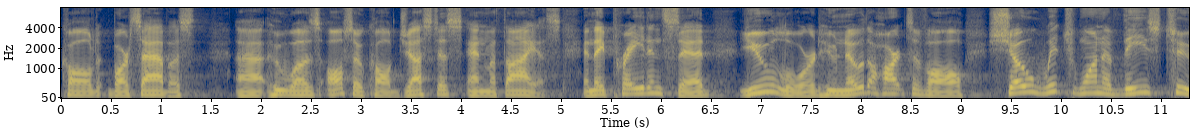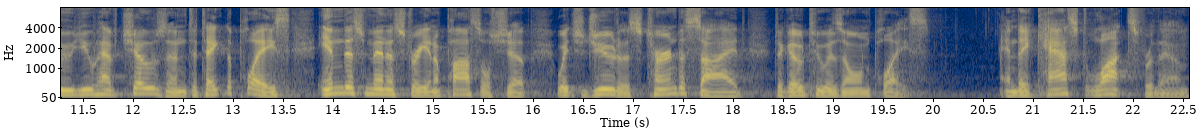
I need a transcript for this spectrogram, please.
called Barsabbas, uh, who was also called Justus and Matthias. And they prayed and said, You, Lord, who know the hearts of all, show which one of these two you have chosen to take the place in this ministry and apostleship, which Judas turned aside to go to his own place. And they cast lots for them,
